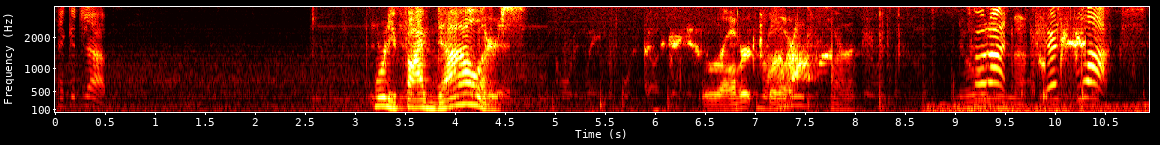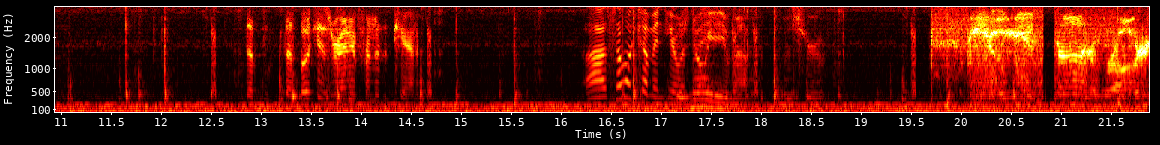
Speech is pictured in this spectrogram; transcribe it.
Hey, good job. Forty-five dollars. Robert Clark. Robert Clark. What's going on? There's blocks. The, the book is right in front of the piano. Uh, someone come in here There's with no me. EMF in this room. Show me a son, Robert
